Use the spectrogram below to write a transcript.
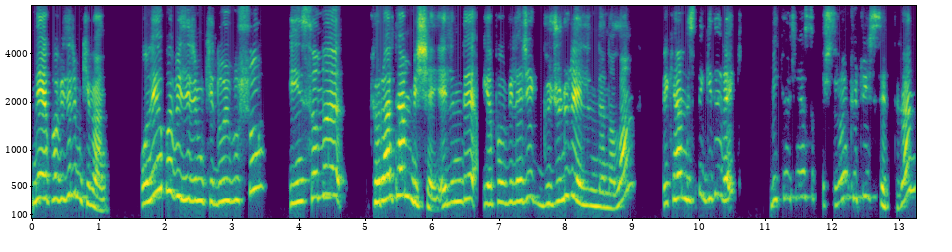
ne yapabilirim ki ben? O ne yapabilirim ki duygusu insanı körelten bir şey. Elinde yapabilecek gücünü de elinden alan ve kendisini giderek bir köşeye sıkıştıran, kötü hissettiren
